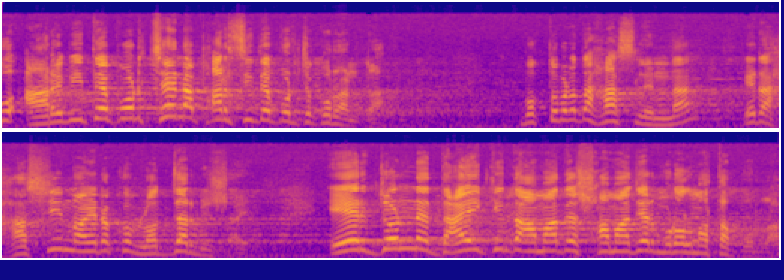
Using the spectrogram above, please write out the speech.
ও আরবিতে পড়ছে না ফার্সিতে পড়ছে কোরআনটা? বক্তব্যটা তো হাসলেন না? এটা হাসি নয়, এটা খুব লজ্জার বিষয়। এর জন্যে দায়ী কিন্তু আমাদের সমাজের মোড়ল মাথা পড়রা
